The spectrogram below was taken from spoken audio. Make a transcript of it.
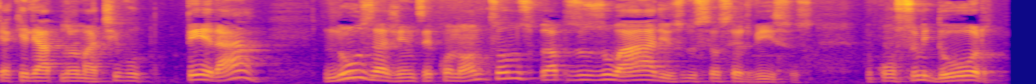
que aquele ato normativo terá nos agentes econômicos ou nos próprios usuários dos seus serviços no consumidor.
